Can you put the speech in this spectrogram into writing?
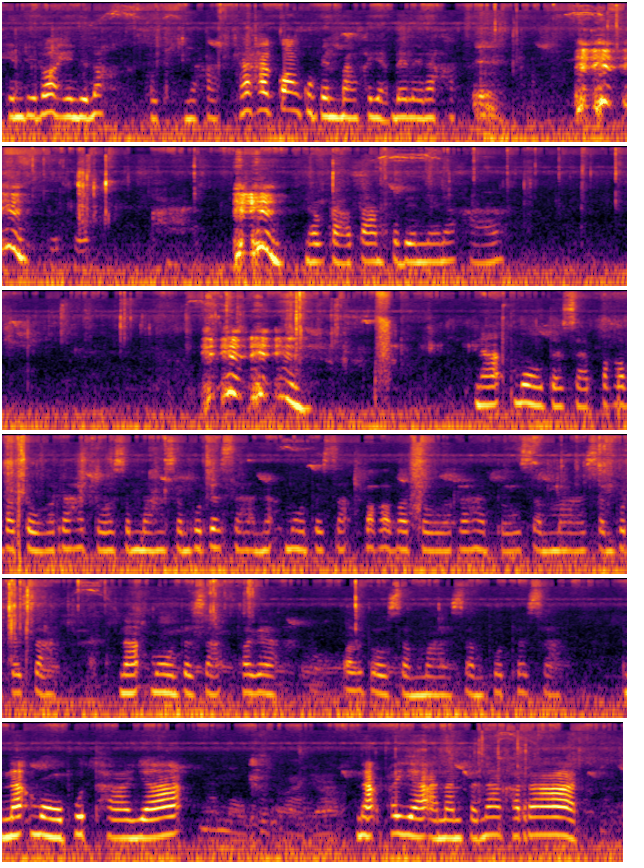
เห็นอยู่เนาะเห็นอยู่เนาะโอเคนะคะถ้าถ้ากล้องกูเป็นบางขยับได้เลยนะคะ ค่ะ แล้วกล่าวตามกูเบนเลยนะคะ นะโมตัสสะปะคะวะโตอะระหะโตสัมมาสัมพุทธัสสะนะโมตัสสะปะคะวะโตอะระหะโตสัมมาสัมพุทธัสสะนะโมตัสสะปะคะวะโตสัมมาสัมพุทธัสสะนะโมพุทธายะนะโมพุทธายะนะพญาอนันตนาคราชพ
